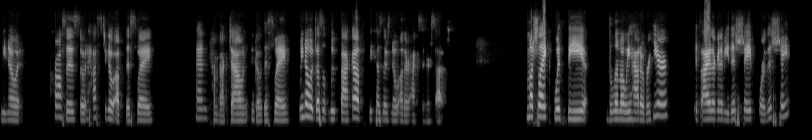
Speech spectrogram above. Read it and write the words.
we know it crosses, so it has to go up this way and come back down and go this way. We know it doesn't loop back up because there's no other x-intercept. Much like with the dilemma we had over here, it's either going to be this shape or this shape.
